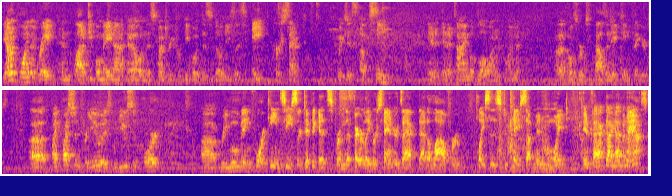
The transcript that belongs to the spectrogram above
The unemployment rate, and a lot of people may not know in this country for people with disabilities, is 8%, which is obscene in, in a time of low unemployment. Uh, those were 2018 figures. Uh, my question for you is, would you support uh, removing 14C certificates from the Fair Labor Standards Act that allow for places to pay sub-minimum wage? In fact, I haven't ask.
